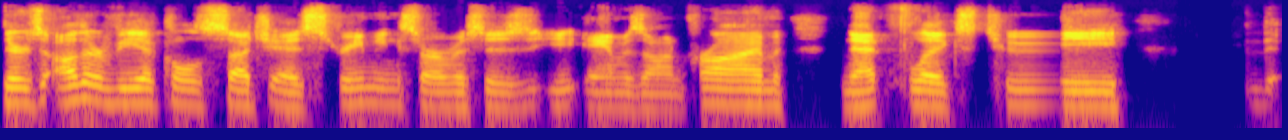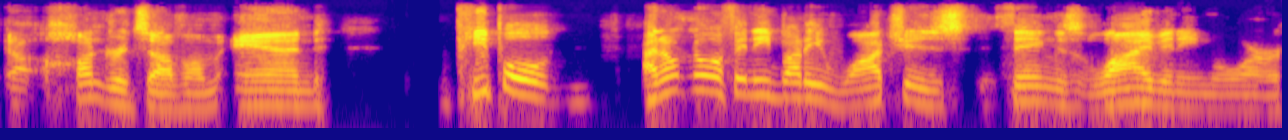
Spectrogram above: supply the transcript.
There's other vehicles such as streaming services, Amazon Prime, Netflix, Tubi, uh, hundreds of them, and people. I don't know if anybody watches things live anymore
